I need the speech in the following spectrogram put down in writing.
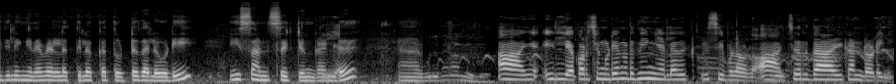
ഇതിലിങ്ങനെ വെള്ളത്തിലൊക്കെ തൊട്ട് തലോടി ഈ സൺസെറ്റും കണ്ട്. ആ, ഇല്ല കുറച്ചും കൂടി അങ്ങോട്ട് നീങ്ങിയാലേ അത് വിസിബിൾ ആവുള്ളൂ. ആ ചെറുതായി കണ്ടു തുടങ്ങി.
